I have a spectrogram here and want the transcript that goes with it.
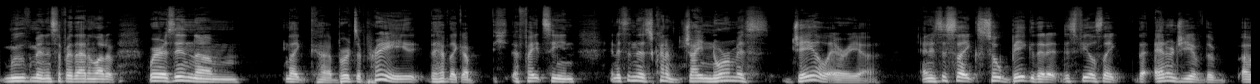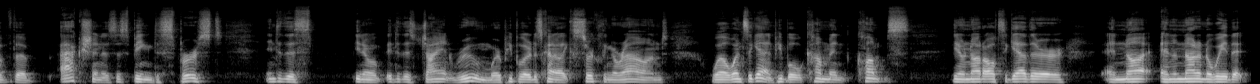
movement and stuff like that, and a lot of whereas in um like uh, Birds of Prey, they have like a, a fight scene, and it's in this kind of ginormous jail area, and it's just like so big that it just feels like the energy of the of the action is just being dispersed into this you know into this giant room where people are just kind of like circling around. Well, once again, people come in clumps, you know, not all together, and not and not in a way that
